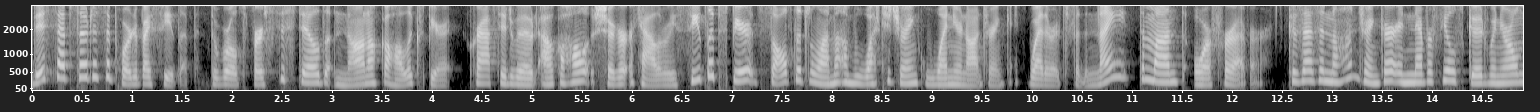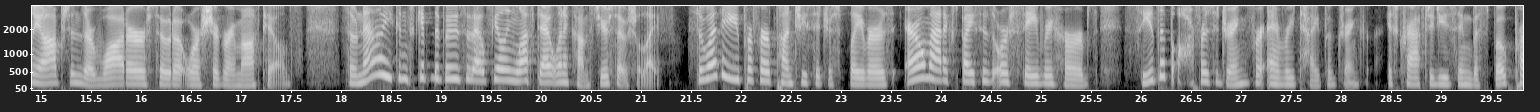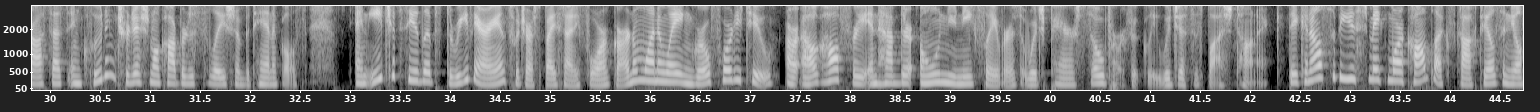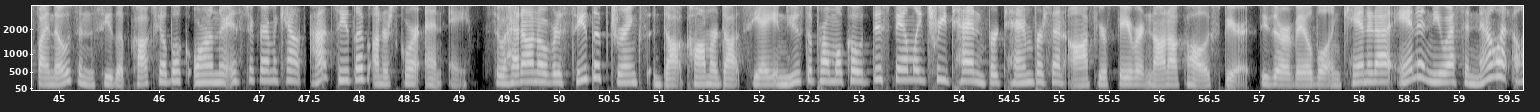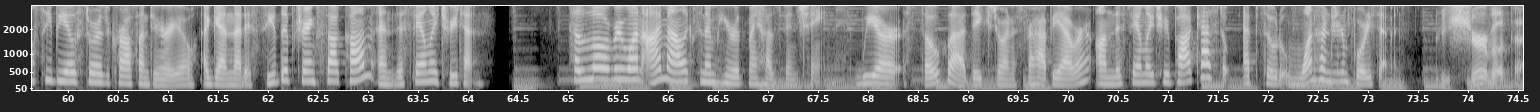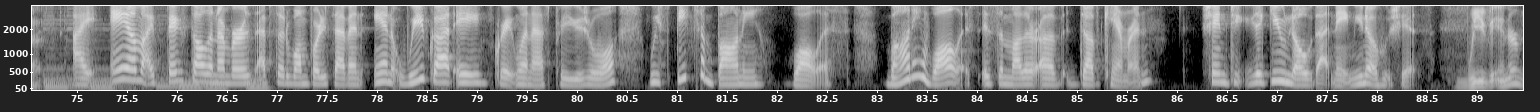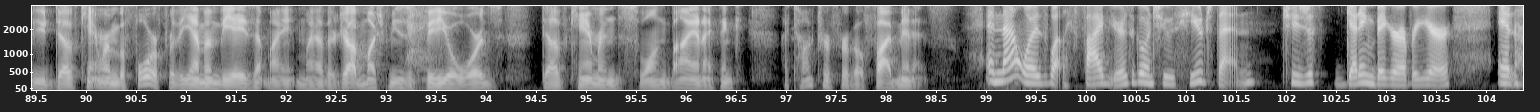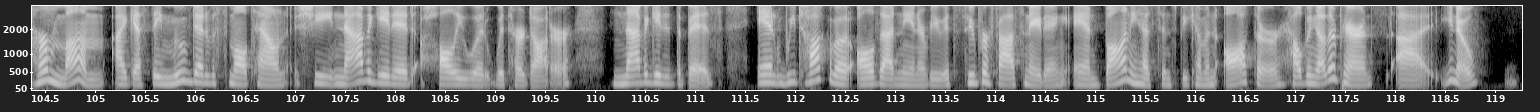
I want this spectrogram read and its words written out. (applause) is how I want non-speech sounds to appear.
This episode is supported by Seedlip, the world's first distilled non alcoholic spirit. Crafted without alcohol, sugar, or calories, Seedlip spirits solve the dilemma of what to drink when you're not drinking, whether it's for the night, the month, or forever. Because as a non drinker, it never feels good when your only options are water, soda, or sugary mocktails. So now you can skip the booze without feeling left out when it comes to your social life. So, whether you prefer punchy citrus flavors, aromatic spices, or savory herbs, Seedlip offers a drink for every type of drinker. It's crafted using bespoke process, including traditional copper distillation of botanicals. And each of Seedlip's three variants, which are Spice 94, Garden 108, and Grow 42, are alcohol free and have their own unique flavors, which pair so perfectly with just a splash of tonic. They can also be used to make more complex cocktails, and you'll find those in the Seedlip cocktail book or on their Instagram account at seedlip underscore NA. So head on over to seedlipdrinks.com or .ca and use the promo code ThisFamilyTree10 for 10% off your favorite non-alcoholic spirit. These are available in Canada and in the US and now at LCBO stores across Ontario. Again, that is seedlipdrinks.com and This Family Tree 10. Hello, everyone. I'm Alex, and I'm here with my husband, Shane. We are so glad that you could join us for happy hour on this Family Tree podcast, episode 147. Are you sure about that? I am. I fixed all the numbers, episode 147, and we've got a great one as per usual. We speak to Bonnie Wallace. Bonnie Wallace is the mother of Dove Cameron. Shane, do, like you know that name, you know who she is. We've interviewed Dove Cameron before for the MMVAs at my my other job, Much Music Video Awards. Dove Cameron swung by, and I think I talked to her for about five minutes. And that was what, like five years ago, and she was huge then. She's just getting bigger every year. And her mom, I guess they moved out of a small town. She navigated Hollywood with her daughter, navigated the biz. And we talk about all of that in the interview. It's super fascinating. And Bonnie has since become an author, helping other parents, uh, you know,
